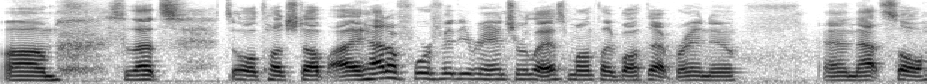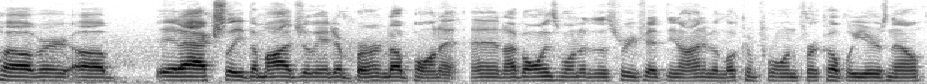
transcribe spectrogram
Um, so that's it's all touched up. I had a 450 Rancher last month. I bought that brand new and that saw, however, uh, it actually the modulator burned up on it, and I've always wanted a 359. I've been looking for one for a couple years now.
